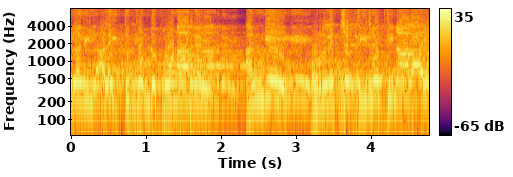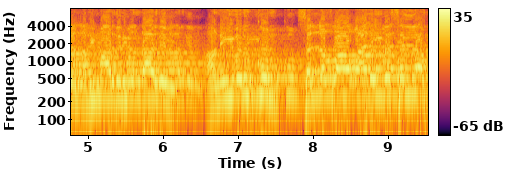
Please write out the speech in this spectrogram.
இரவில் அழைத்து கொண்டு போனார்கள். அங்கே ஒரு லட்சத்தி இருபத்தி நாலாயிரம் நபிமார்கள் இருந்தார்கள். அனைவருக்கும் ஸல்லல்லாஹு அலைஹி வஸல்லம்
